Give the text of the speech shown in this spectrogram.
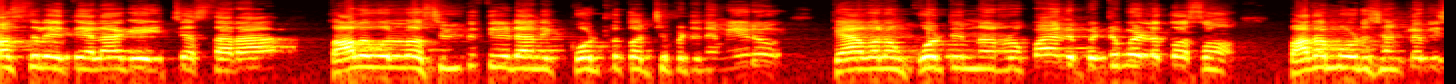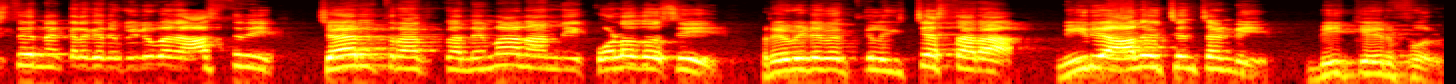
ఆస్తులు అయితే ఎలాగే ఇచ్చేస్తారా? కాలువల్లో సిల్ట్ తీయడానికి కోట్లు ఖర్చు పెట్టిన మీరు కేవలం కోటిన్నర రూపాయల పెట్టుబడుల కోసం పదమూడు సెంట్ల విస్తీర్ణం కలిగిన విలువైన ఆస్తిని చారిత్రాత్మక నిర్మాణాన్ని కూలదోసి ప్రైవేటు వ్యక్తులకు ఇచ్చేస్తారా? మీరే ఆలోచించండి. బీ కేర్ఫుల్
